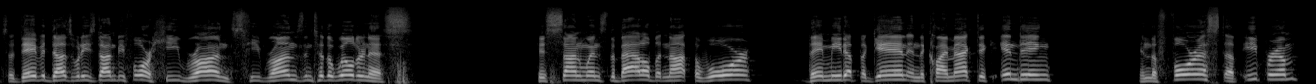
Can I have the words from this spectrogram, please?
So David does what he's done before. He runs. He runs into the wilderness. His son wins the battle, but not the war. They meet up again in the climactic ending in the forest of Ephraim.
